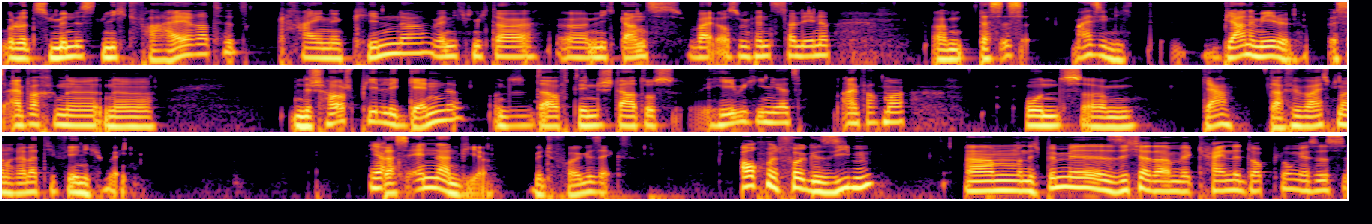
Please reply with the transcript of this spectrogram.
oder zumindest nicht verheiratet, keine Kinder, wenn ich mich da äh, nicht ganz weit aus dem Fenster lehne. Ähm, das ist, weiß ich nicht, Bjarne Mädel ist einfach eine, eine, eine Schauspiellegende und da auf den Status hebe ich ihn jetzt einfach mal. Und ähm, ja, dafür weiß man relativ wenig über ihn. Ja. Das ändern wir mit Folge 6. Auch mit Folge 7. Ähm, und ich bin mir sicher, da haben wir keine Doppelung. Es ist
